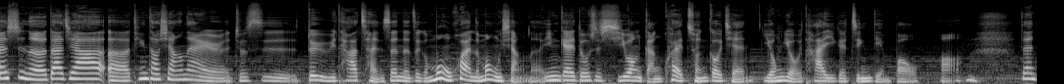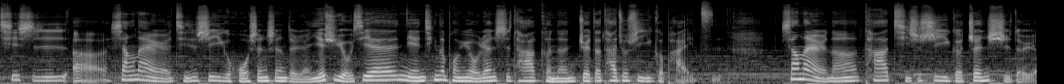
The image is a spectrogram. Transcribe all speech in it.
但是呢，大家呃听到香奈儿，就是对于它产生的这个梦幻的梦想呢，应该都是希望赶快存够钱，拥有它一个经典包啊。但其实呃，香奈儿其实是一个活生生的人。也许有些年轻的朋友认识他，可能觉得他就是一个牌子。香奈儿呢，他其实是一个真实的人。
